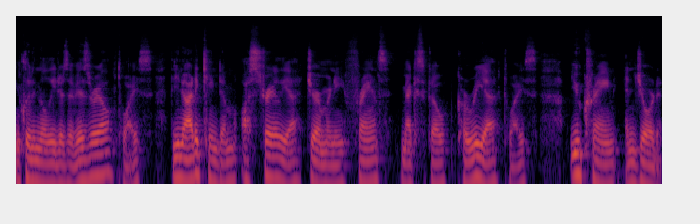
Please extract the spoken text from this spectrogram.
including the leaders of Israel twice, the United Kingdom, Australia, Germany, France, Mexico, Korea twice, Ukraine, and Jordan.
